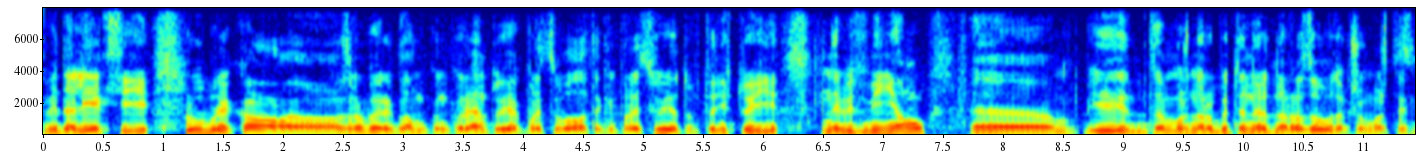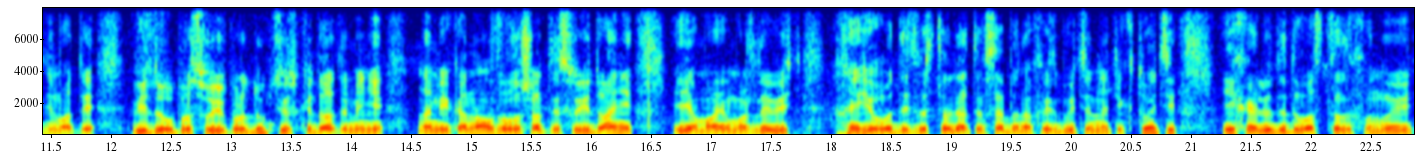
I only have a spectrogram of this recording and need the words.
від Алексії. Рубрика е, Зроби рекламу конкуренту як працювала, так і працює. Тобто ніхто її не відміняв. Е, і це можна робити неодноразово, так що можете знімати відео про свою продукцію, скидати мені на мій канал, залишати свої дані. І я маю можливість його десь виставляти в себе на Фейсбуці, на Тіктоці. І хай люди до вас телефонують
